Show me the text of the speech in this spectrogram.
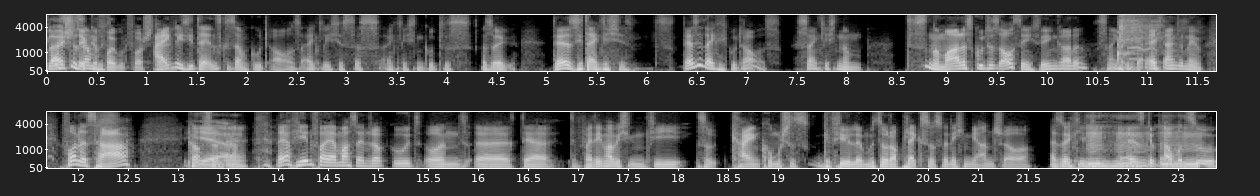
er insgesamt- voll gut vorstellen. Eigentlich sieht er insgesamt gut aus. Eigentlich ist das eigentlich ein gutes, also er- der sieht eigentlich, der sieht eigentlich gut aus. Das ist eigentlich ein, das ist ein normales, gutes Aussehen. Ich sehe ihn gerade. Das ist eigentlich echt angenehm. Volles Haar. Komm Ja. schon, ey. Naja, auf jeden Fall, er macht seinen Job gut und äh, der, bei dem habe ich irgendwie so kein komisches Gefühl im Solarplexus, wenn ich ihn mir anschaue. Also ich, Mhm, weil es gibt ab und mhm. zu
